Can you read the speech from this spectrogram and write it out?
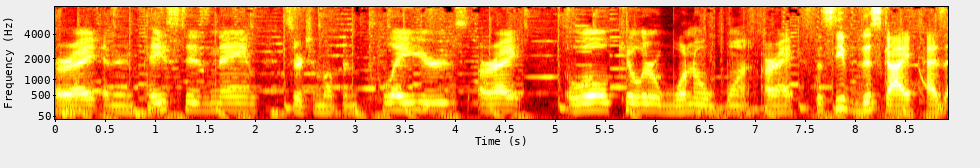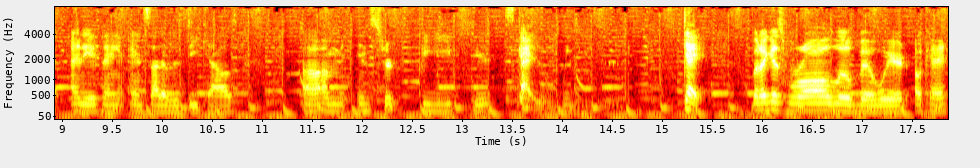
Alright, and then paste his name, search him up in players. Alright, LOL Killer 101. Alright, let's see if this guy has anything inside of his decals. Um, insert feed here. This guy's weird. Okay, but I guess we're all a little bit weird. Okay,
